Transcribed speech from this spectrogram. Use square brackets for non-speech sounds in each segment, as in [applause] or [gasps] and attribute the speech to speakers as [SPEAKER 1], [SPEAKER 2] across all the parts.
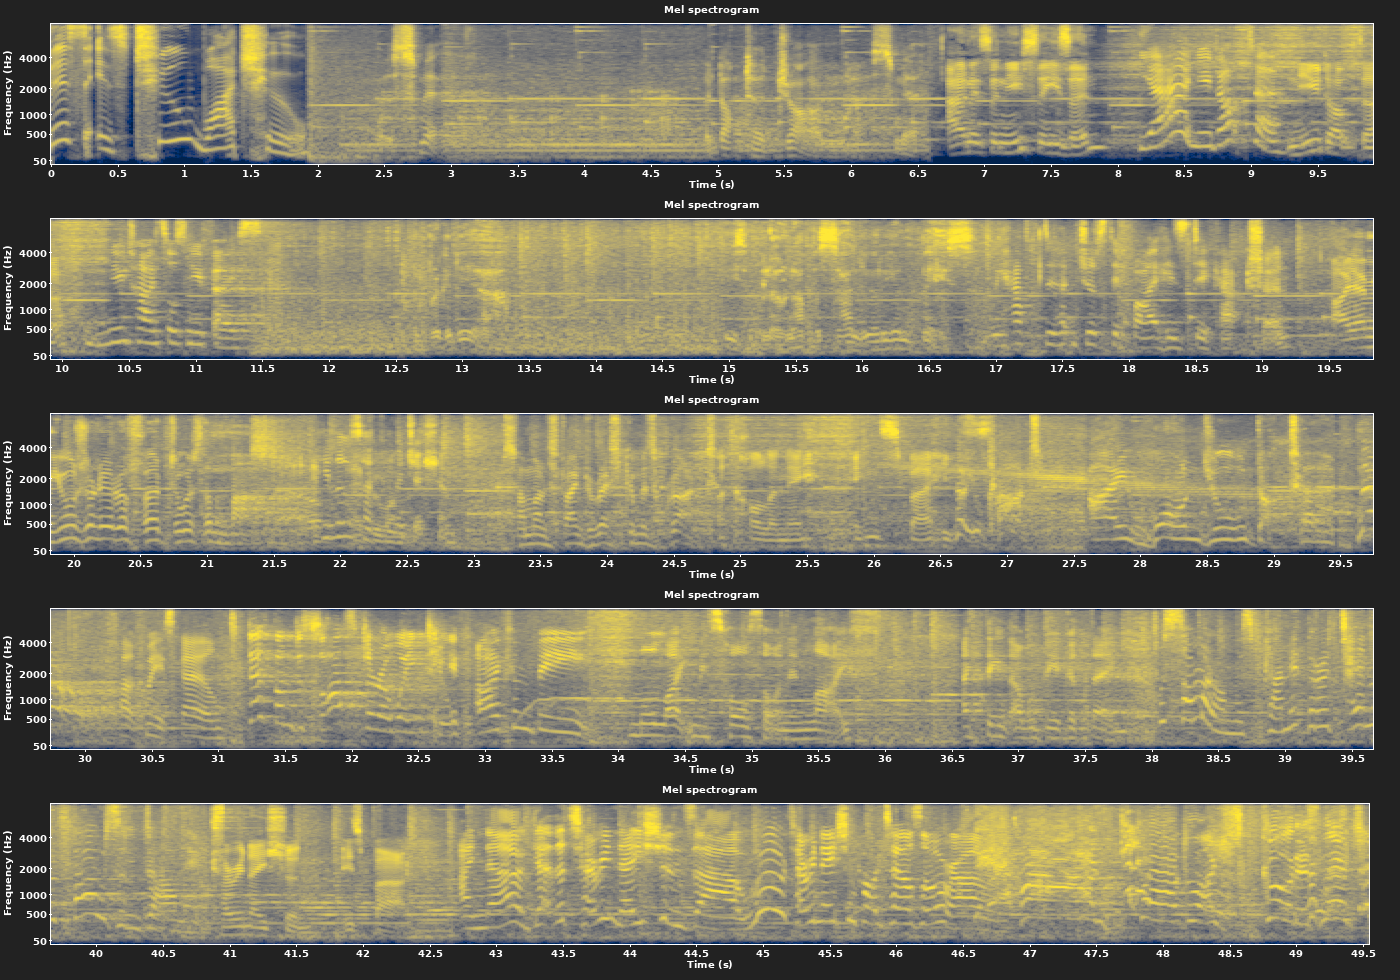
[SPEAKER 1] This is To Watch Who.
[SPEAKER 2] Smith. Dr. John Smith.
[SPEAKER 3] And it's a new season,
[SPEAKER 4] Yeah, new doctor.
[SPEAKER 3] new doctor.
[SPEAKER 4] New titles, new face.
[SPEAKER 5] The Brigadier. He's blown up a Silurian base.
[SPEAKER 4] We have to justify his dick action.
[SPEAKER 6] I am usually referred to as the Master.
[SPEAKER 4] He looks like a magician.
[SPEAKER 6] Someone's trying to rescue Miss Grant.
[SPEAKER 3] A colony in space.
[SPEAKER 6] No, you can't. I warned you, Doctor. No!
[SPEAKER 4] Fuck me, scale.
[SPEAKER 7] Death and disaster await you.
[SPEAKER 4] If I can be more like Miss Hawthorne in life, I think that would be a good thing.
[SPEAKER 7] Well, somewhere on this planet there are 10,000 Daleks.
[SPEAKER 3] Terry Nation is back.
[SPEAKER 4] I know, get the Terry Nations out. Woo, Terry Nation cocktails all round.
[SPEAKER 5] God, life's good, isn't it?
